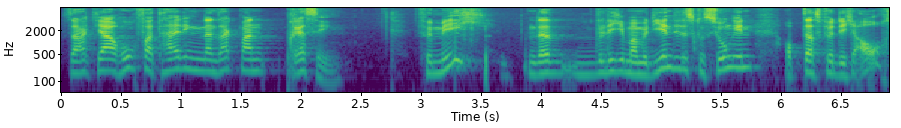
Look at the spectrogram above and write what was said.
sagt, ja, Hochverteidigen, dann sagt man Pressing. Für mich, und da will ich immer mit dir in die Diskussion gehen, ob das für dich auch,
